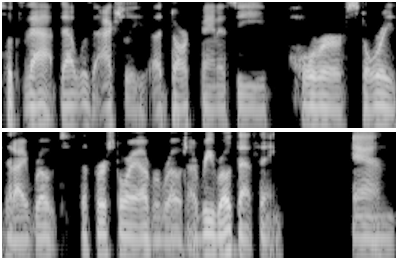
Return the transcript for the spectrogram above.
took that. That was actually a dark fantasy horror story that I wrote. The first story I ever wrote. I rewrote that thing and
